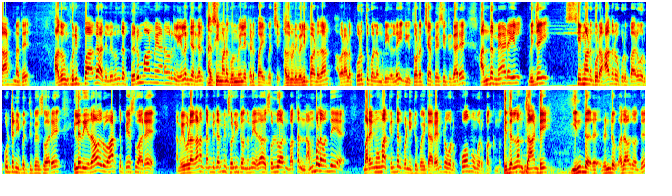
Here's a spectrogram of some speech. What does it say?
காட்டினது. அதுவும் குறிப்பாக அதில் இருந்த பெரும்பான்மையானவர்கள் இளைஞர்கள். அது சீமானுக்கு உண்மையிலே கடுப்பாகி போச்சு. அதனுடைய வெளிப்பாடு தான் அவரால் பொறுத்து கொள்ள முடியவில்லை. இன்னைக்கு தொடர்ச்சியாக பேசிட்டு இருக்காரு. அந்த மேடையில் விஜய் சீமானுக்கு ஒரு ஆதரவு கொடுப்பாரு ஒரு கூட்டணி பற்றி பேசுவார் இல்லது ஏதாவது ஒரு வார்த்தை பேசுவார். நம்ம இவ்வளோ காலம் தம்பி தம்பின்னு சொல்லிட்டு வந்தோமே ஏதாவது சொல்லுவார்னு பார்த்தா நம்மளை வந்து மறைமுகமாக கிண்டல் பண்ணிட்டு போயிட்டாருன்ற ஒரு கோபம் ஒரு பக்கம் இதெல்லாம் தாண்டி இந்த ரெ- ரெண்டு அதாவது வந்து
